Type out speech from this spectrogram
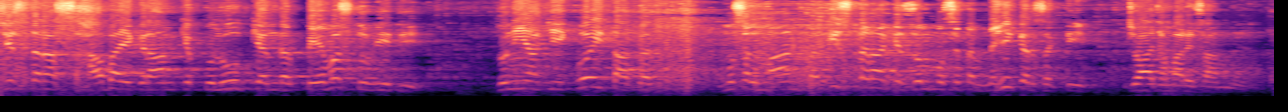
جس طرح صحابہ اکرام کے قلوب کے اندر پیوست ہوئی تھی، دنیا کی کوئی طاقت مسلمان پر اس طرح کے ظلم و ستم نہیں کر سکتی جو آج ہمارے سامنے ہے۔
